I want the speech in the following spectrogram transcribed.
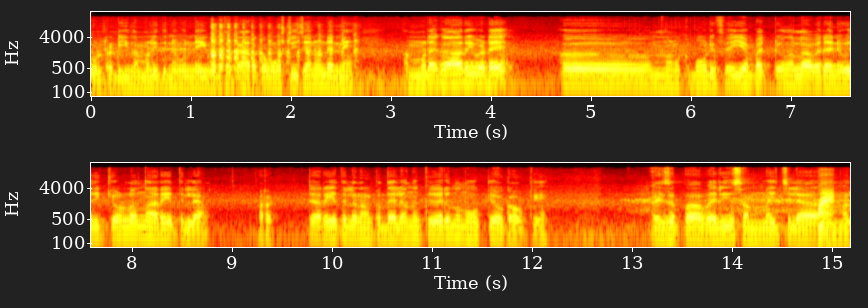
ഓൾറെഡി നമ്മൾ ഇതിന് മുന്നേ ഇവിടുത്തെ കാറൊക്കെ മോഷ്ടിച്ചതുകൊണ്ട് തന്നെ നമ്മുടെ കാർ ഇവിടെ നമുക്ക് മോഡിഫൈ ചെയ്യാൻ പറ്റുമെന്നുള്ള അവർ അറിയത്തില്ല. കറക്റ്റ് അറിയത്തില്ല. നമുക്ക് എന്തായാലും ഒന്ന് കയറി ഒന്ന് നോക്കി നോക്കാം. ഓക്കെ അപ്പോൾ അവർ സമ്മതിച്ചില്ല. നമ്മൾ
